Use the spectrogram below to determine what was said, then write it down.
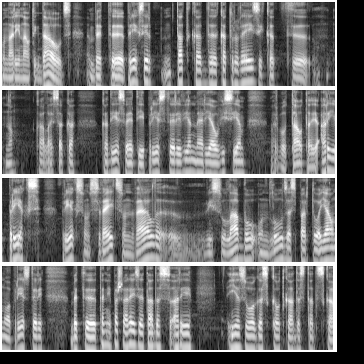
un arī nav tik daudz, bet eh, prieks ir tad, kad eh, katru reizi, kad, eh, nu, kā lai saka, kad iesvētīja priesteri, vienmēr jau visiem, varbūt tautai arī prieks, prieks un sveic un vēl visu labu un lūdzas par to jauno priesteri, bet tanī pašā reizē tādas arī iezogas kaut kādas tādas kā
